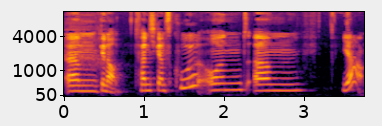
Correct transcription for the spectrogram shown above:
Ähm, genau, fand ich ganz cool und ähm, ja.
